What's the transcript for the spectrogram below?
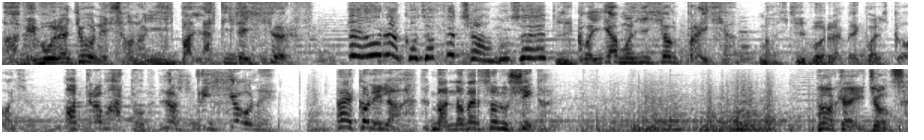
Avevo ragione, sono gli sballati del surf. E ora cosa facciamo, Zed? Li cogliamo di sorpresa, ma ci vorrebbe qualcosa. Ho trovato lo striscione! Eccoli là! Vanno verso l'uscita! Ok, Jones,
